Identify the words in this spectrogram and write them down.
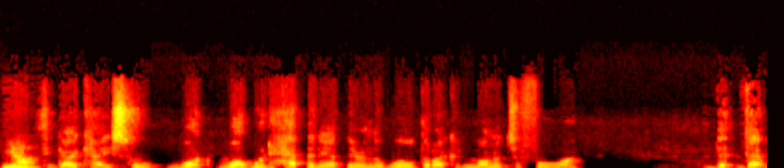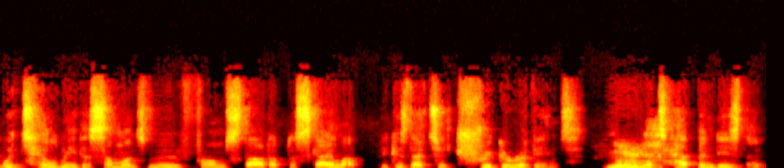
Yeah. You think, okay, so what what would happen out there in the world that I could monitor for that, that would tell me that someone's moved from startup to scale up because that's a trigger event. Yes. What's happened is that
